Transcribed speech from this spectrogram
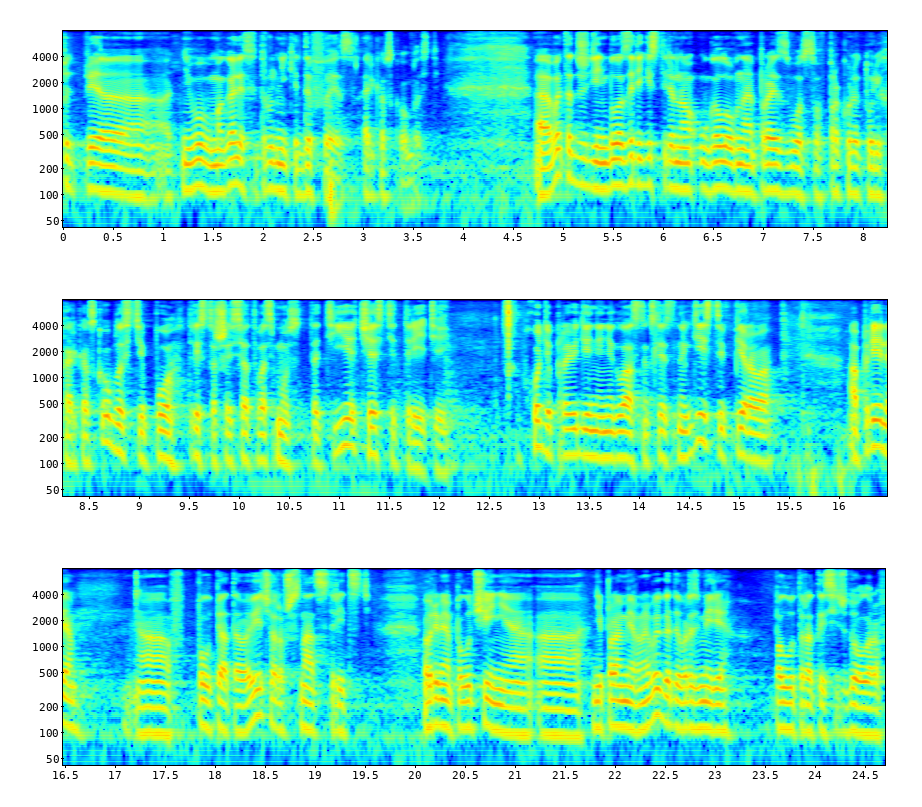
э, от него вымогали сотрудники ДФС Харьковской области. Э, В этот же день было зарегистрировано уголовное производство в прокуратуре Харьковской области по 368 статье части 3. В ходе проведения негласных следственных действий 1 апреля э, в полпятого вечера в 16.30 во время получения неправомерной выгоды в размере полутора тысяч долларов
